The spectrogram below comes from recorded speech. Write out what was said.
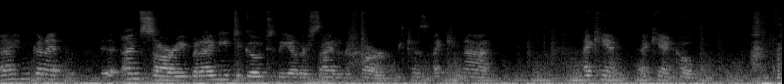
I'm gonna. I'm sorry, but I need to go to the other side of the car because I cannot. I can't. I can't cope.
